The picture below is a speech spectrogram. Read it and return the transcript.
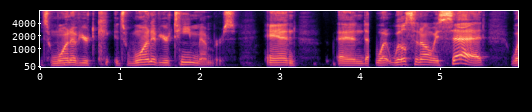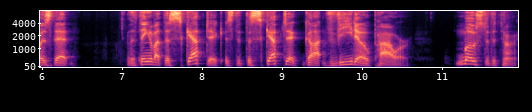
It's one of your it's one of your team members. And and what Wilson always said was that the thing about the skeptic is that the skeptic got veto power most of the time.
